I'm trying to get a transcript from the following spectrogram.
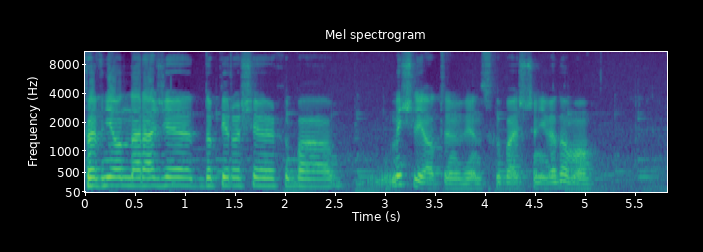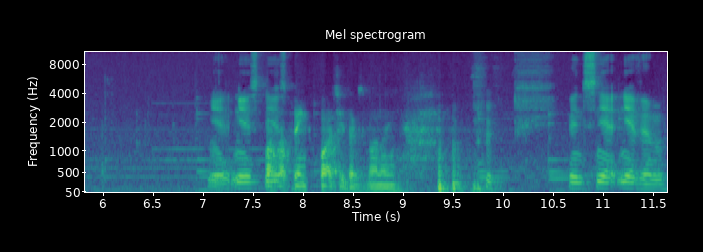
Pewnie on na razie dopiero się chyba myśli o tym, więc chyba jeszcze nie wiadomo. Nie, nie jest, nie Poza jest inkubacji tak zwanej. Więc nie, nie wiem.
